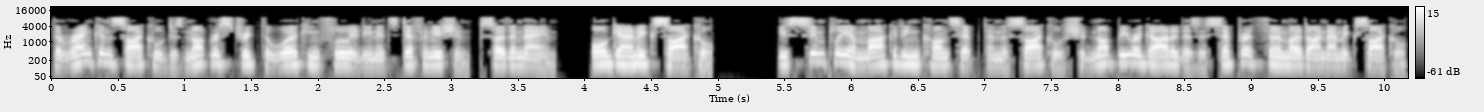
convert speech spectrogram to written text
The Rankine cycle does not restrict the working fluid in its definition, so the name, organic cycle, is simply a marketing concept and the cycle should not be regarded as a separate thermodynamic cycle.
